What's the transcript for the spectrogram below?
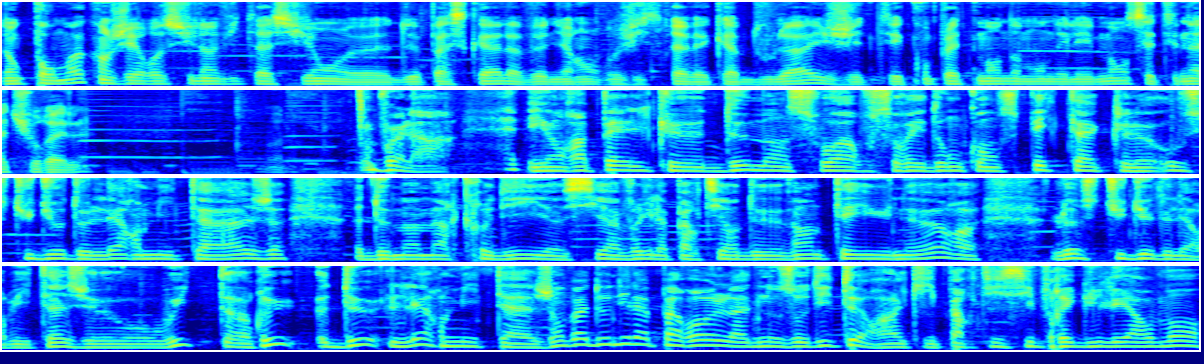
Donc pour moi, quand j'ai reçu l'invitation euh, de Pascal à venir enregistrer avec Abdoulaye, j'étais complètement dans mon élément, c'était naturel. Voilà. Et on rappelle que demain soir, vous serez donc en spectacle au studio de l'Ermitage. Demain, mercredi 6 avril, à partir de 21h, le studio de l'Ermitage au 8 rue de l'Ermitage. On va donner la parole à nos auditeurs hein, qui participent régulièrement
